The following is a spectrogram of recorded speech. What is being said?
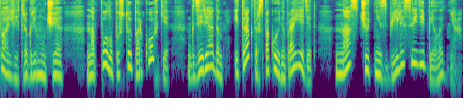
Палитра гремучая. На полупустой парковке, где рядом и трактор спокойно проедет, нас чуть не сбили среди бела дня.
